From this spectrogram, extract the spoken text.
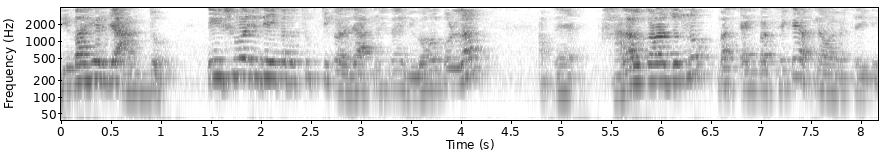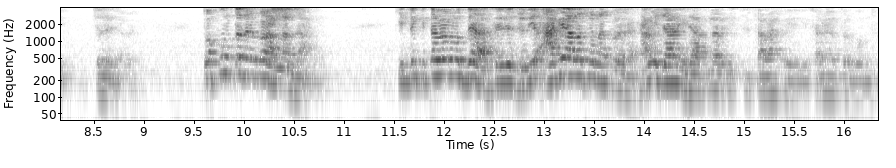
বিবাহের যে আদ্য এই সময় যদি এই কথা চুক্তি করে যে আপনার সাথে আমি বিবাহ করলাম, আপনি হালাল করার জন্য, বাস একবার থেকে আপনি আমার কাছ থেকে চলে যাবেন। তখন তাদের উপর আল্লাহ লানত। কিন্তু কিতাবের মধ্যে আছে যে যদি আগে আলোচনা করে রাখে আমি জানি যে আপনার স্ত্রী তালাক হয়ে গেছে আমি আপনার বন্ধু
